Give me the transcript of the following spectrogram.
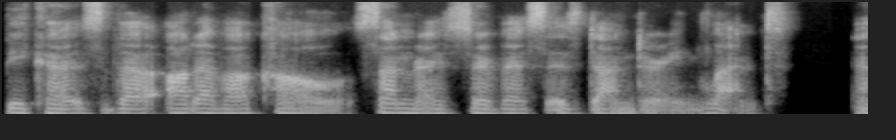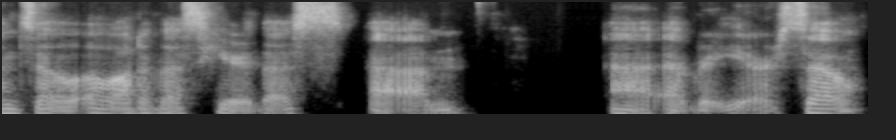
because the Arava call sunrise service is done during Lent. And so a lot of us hear this um, uh, every year. So,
